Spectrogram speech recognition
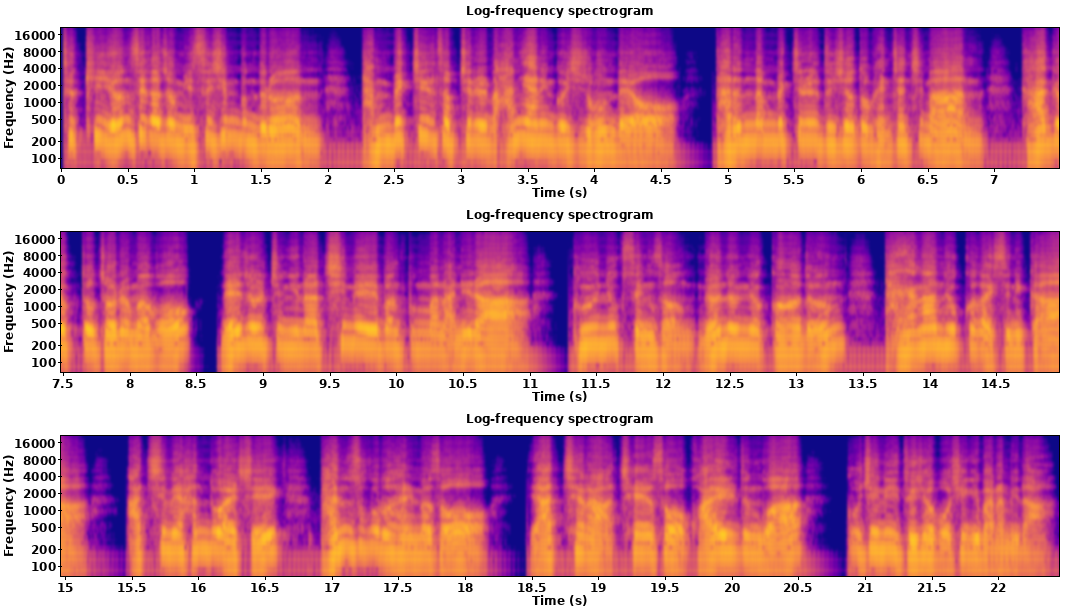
특히 연세가 좀 있으신 분들은 단백질 섭취를 많이 하는 것이 좋은데요. 다른 단백질을 드셔도 괜찮지만 가격도 저렴하고 뇌졸중이나 치매 예방뿐만 아니라 근육 생성, 면역력 강화 등 다양한 효과가 있으니까 아침에 한두 알씩 반숙으로 삶아서 야채나 채소, 과일 등과 꾸준히 드셔보시기 바랍니다.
